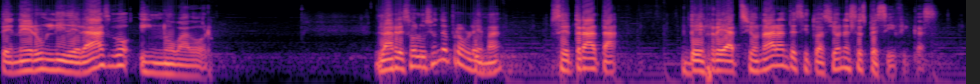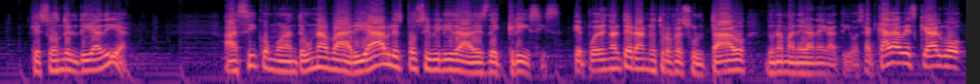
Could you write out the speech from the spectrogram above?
Tener un liderazgo innovador. La resolución de problemas se trata de reaccionar ante situaciones específicas que son del día a día, así como ante unas variables posibilidades de crisis que pueden alterar nuestros resultados de una manera negativa. O sea, cada vez que algo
